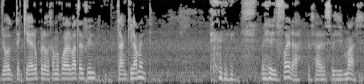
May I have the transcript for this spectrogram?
yo te quiero, pero déjame jugar al Battlefield tranquilamente. y fuera. O sea, sin más.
